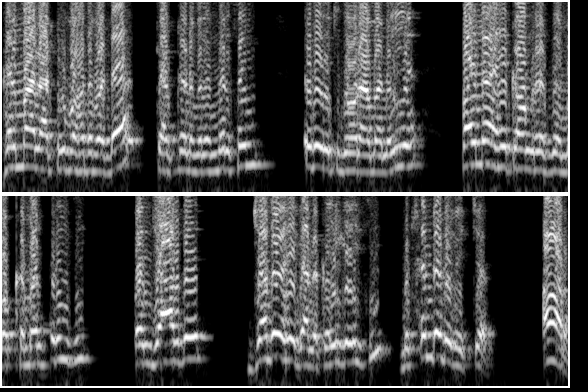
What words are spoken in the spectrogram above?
ਫਿਲਮਾਂ ਨਾਟੂ ਬਹੁਤ ਵੱਡਾ, ਕੈਪਟਨ ਅਮਰਿੰਦਰ ਸਿੰਘ, ਇਹਦੇ ਵਿੱਚ ਦੋ ਰਾਮਾ ਨਹੀਂ ਹੈ। ਪਹਿਲਾਂ ਇਹ ਕਾਂਗਰਸ ਦੇ ਮੁੱਖ ਮੰਤਰੀ ਸੀ, ਪੰਜਾਬ ਦੇ, ਜਦੋਂ ਇਹ ਗੱਲ ਕਹੀ ਗਈ ਸੀ, ਬਠਿੰਡੇ ਦੇ ਵਿੱਚ, ਔਰ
